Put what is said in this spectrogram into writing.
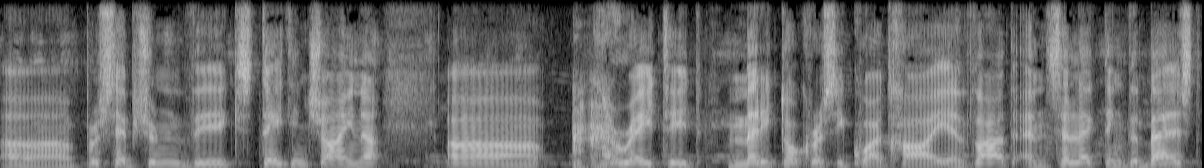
uh, perception, the state in China uh, rated meritocracy quite high, and that and selecting the best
